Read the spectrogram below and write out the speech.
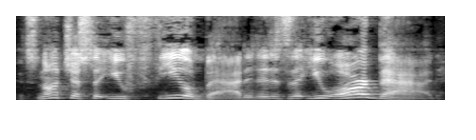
It's not just that you feel bad, it is that you are bad.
